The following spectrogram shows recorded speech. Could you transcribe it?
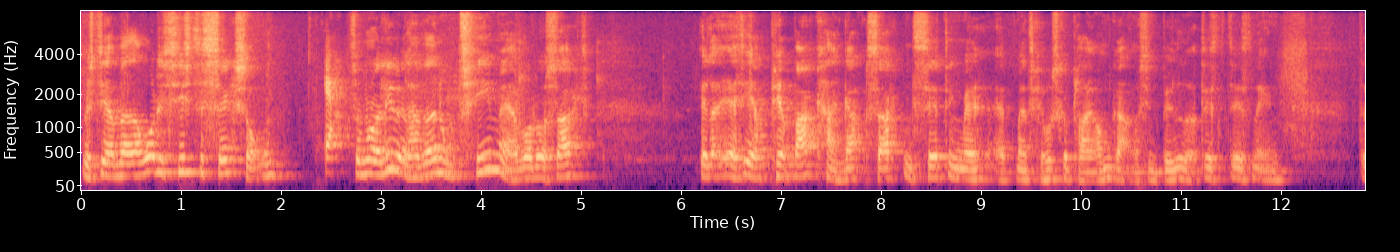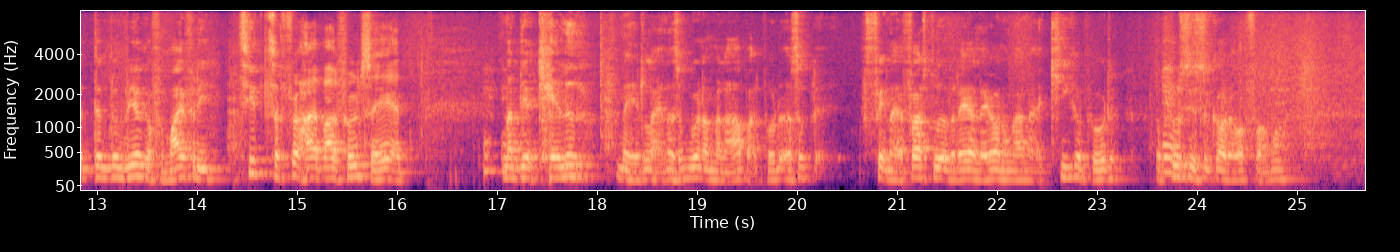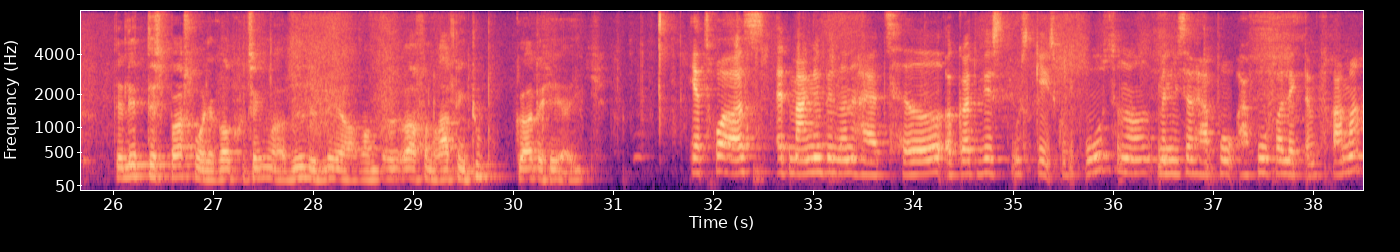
hvis det har været over de sidste seks år, Ja. så må der alligevel have været nogle temaer, hvor du har sagt, eller at ja, Per Bak har engang sagt en sætning med, at man skal huske at pleje omgang med sine billeder. Det, det er sådan en, den, den, den virker for mig, fordi tit så har jeg bare en følelse af, at man bliver kaldet med et eller andet, og så begynder man at arbejde på det, og så finder jeg først ud af, hvad det er, jeg laver nogle gange, når jeg kigger på det, og pludselig så går det op for mig. Det er lidt det spørgsmål, jeg godt kunne tænke mig at vide lidt mere om, om hvad for en retning du gør det her i. Jeg tror også, at mange af billederne har jeg taget, og godt vidst, måske skulle de bruges til noget, men ligesom har brug, har brug for at lægge dem fra mig,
